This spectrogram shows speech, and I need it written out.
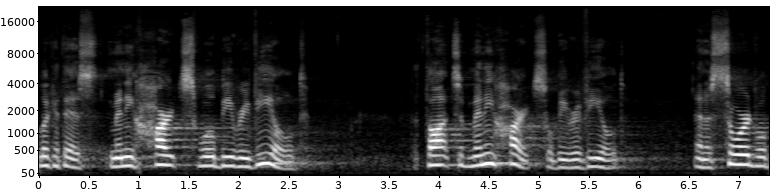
look at this. Many hearts will be revealed. The thoughts of many hearts will be revealed. And a sword will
